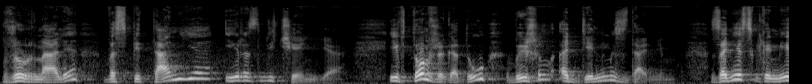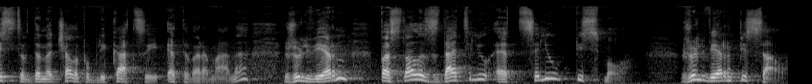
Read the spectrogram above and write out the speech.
в журнале «Воспитание и развлечения». И в том же году вышел отдельным изданием. За несколько месяцев до начала публикации этого романа Жюль Верн послал издателю Эцелю письмо. Жюль Верн писал,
